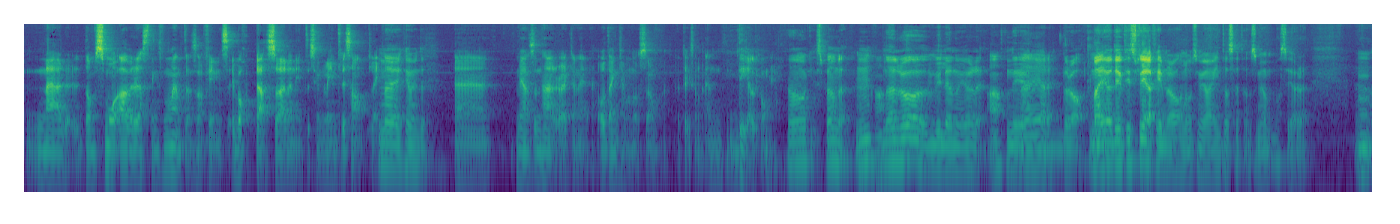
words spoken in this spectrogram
när de små överraskningsmomenten som finns är borta så är den inte så himla intressant längre. Nej, kanske inte. Eh, Medan den här verkligen är det. Och den kan man nog se om liksom, en del gånger. Ja, okej. Spännande. Mm. Ja. Nej, då vill jag nog göra det. Ja, det nej, är gör det. bra. Men ja, det finns flera filmer av honom som jag inte har sett än som jag måste göra. Mm.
